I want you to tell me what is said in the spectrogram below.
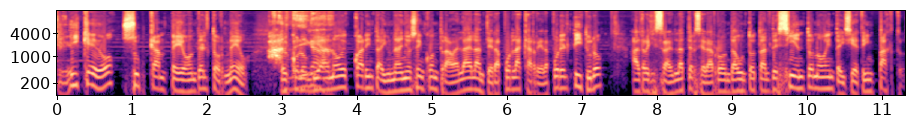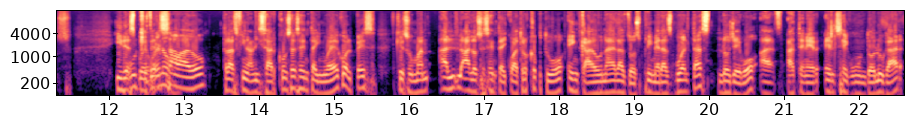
Sí. Y quedó subcampeón del torneo. Ah, el colombiano de 41 años se encontraba en la delantera por la carrera por el título, al registrar en la tercera ronda un total de 197 impactos. Y después del bueno. sábado, tras finalizar con 69 golpes, que suman al- a los 64 que obtuvo en cada una de las dos primeras vueltas, lo llevó a, a tener el segundo lugar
